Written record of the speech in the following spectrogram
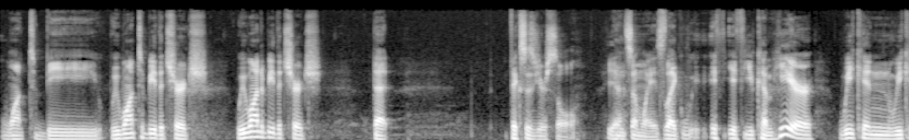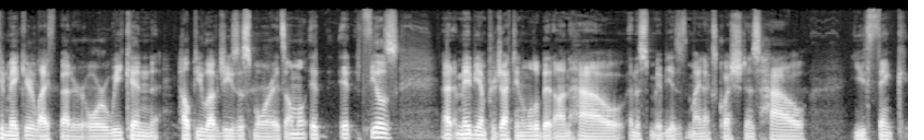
want to be we want to be the church. We want to be the church that fixes your soul Yeah. in some ways. Like if if you come here, we can we can make your life better, or we can help you love Jesus more. It's almost it it feels. uh, Maybe I'm projecting a little bit on how, and this maybe is my next question: is how you think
